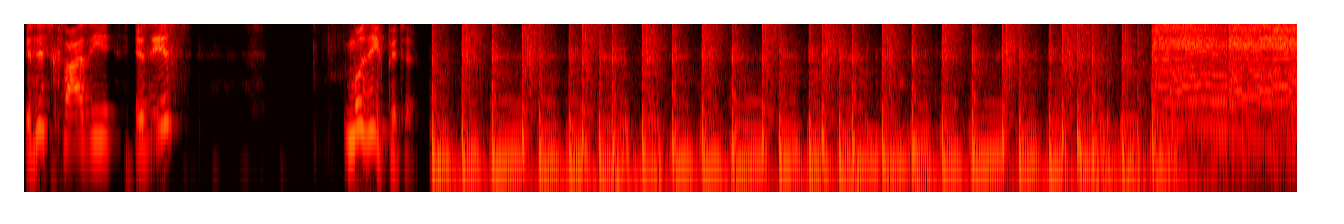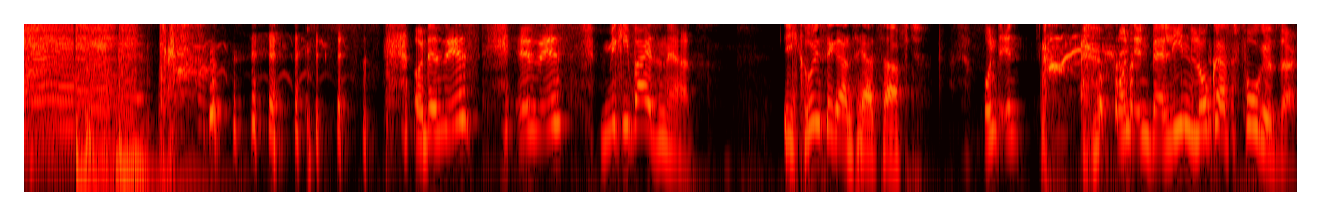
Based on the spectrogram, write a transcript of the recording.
Es ist quasi, es ist Musik bitte. Ist- Und es ist, es ist Mickey Beisenherz. Ich grüße ganz herzhaft. Und in, und in Berlin Lukas Vogelsang.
